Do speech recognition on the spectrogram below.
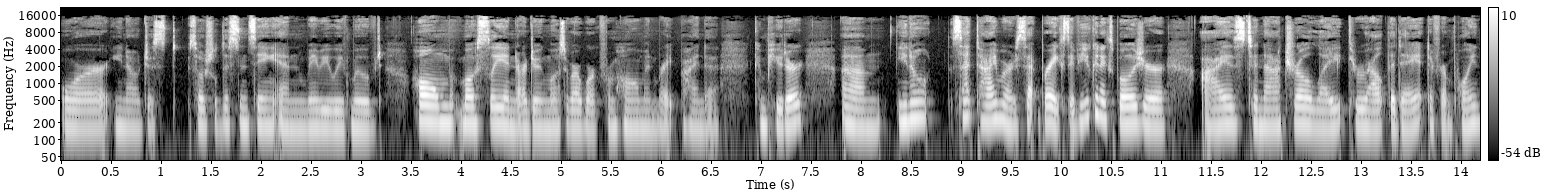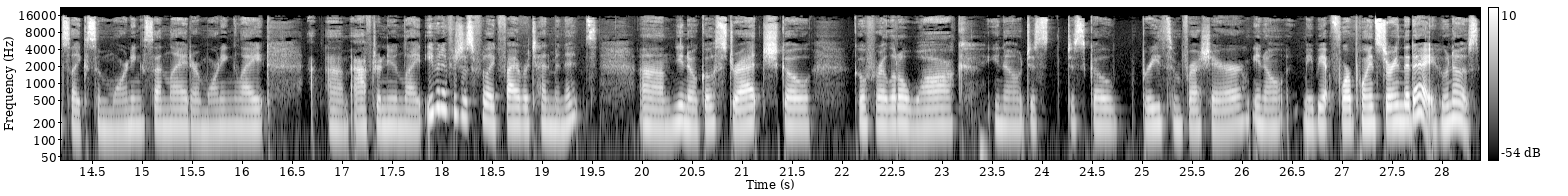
or, you know, just social distancing, and maybe we've moved home mostly and are doing most of our work from home and right behind a computer. Um, you know, set timers, set breaks. If you can expose your eyes to natural light throughout the day at different points, like some morning sunlight or morning light, um, afternoon light, even if it's just for like five or 10 minutes, um, you know, go stretch, go go for a little walk, you know, just just go breathe some fresh air, you know, maybe at four points during the day. Who knows?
